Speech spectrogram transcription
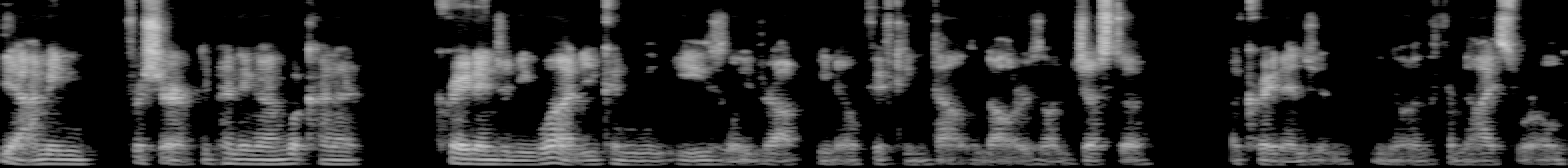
yeah, I mean, for sure, depending on what kind of crate engine you want, you can easily drop, you know, fifteen thousand dollars on just a, a crate engine, you know, from the ice world.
